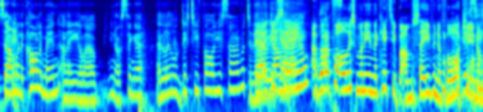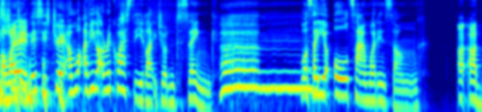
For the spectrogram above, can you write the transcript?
So I'm going to call him in and he'll, uh, you know, sing a, a little ditty for you, Sarah, to There get we down go. the See? aisle. I've got to put all this money in the kitty, but I'm saving a fortune on my true. wedding. This is true. And what have you got a request that you'd like Jordan to sing? Um, What's like your all-time wedding song? I, I'd,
